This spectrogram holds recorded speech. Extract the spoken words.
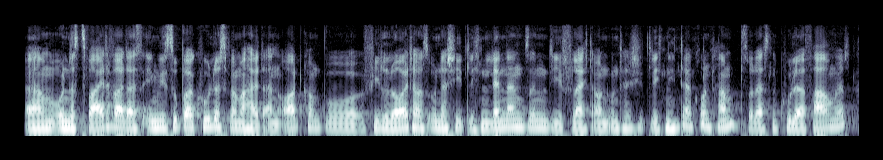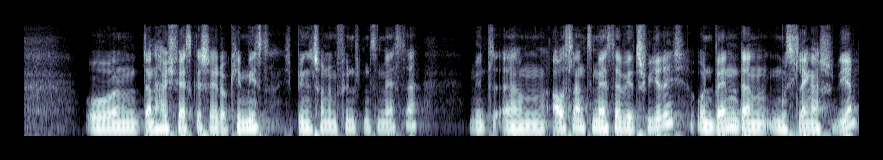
Ähm, und das Zweite war, dass irgendwie super cool ist, wenn man halt an einen Ort kommt, wo viele Leute aus unterschiedlichen Ländern sind, die vielleicht auch einen unterschiedlichen Hintergrund haben, so dass eine coole Erfahrung ist. Und dann habe ich festgestellt, okay, Mist, ich bin schon im fünften Semester. Mit ähm, Auslandssemester wird es schwierig und wenn, dann muss ich länger studieren.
